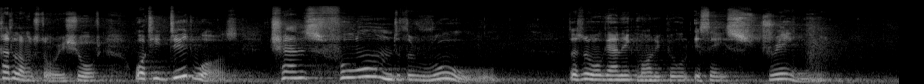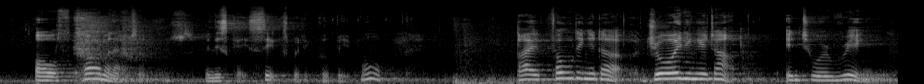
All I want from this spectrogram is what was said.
Cut a long story short, what he did was transformed the rule that an organic molecule is a string of carbon atoms in this case six, but it could be more, by folding it up, joining it up into a ring.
